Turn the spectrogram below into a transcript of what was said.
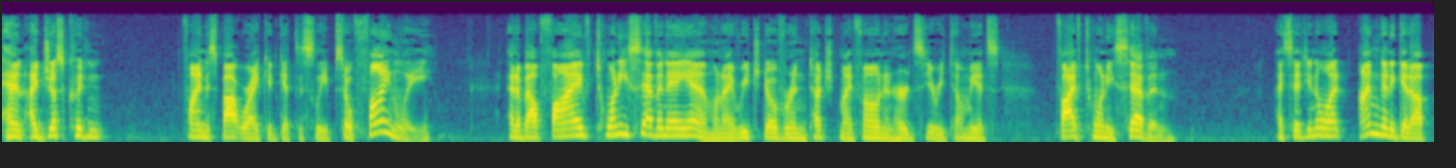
And I just couldn't find a spot where I could get to sleep. So finally, at about 5:27 a.m. when I reached over and touched my phone and heard Siri tell me it's 5:27, I said, "You know what? I'm going to get up.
